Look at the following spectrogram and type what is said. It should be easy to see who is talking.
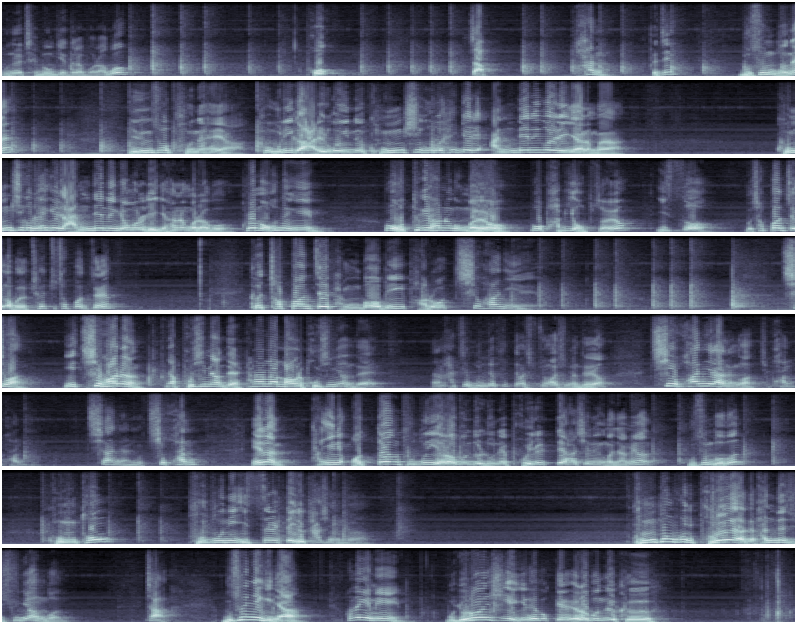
Speaker 1: 오늘 제목이 얘들아 뭐라고? 복잡한 그지? 무슨 분해? 인수 분해야 그 우리가 알고 있는 공식으로 해결이 안 되는 걸 얘기하는 거야 공식으로 해결이 안 되는 경우를 얘기하는 거라고 그러면 선생님 그럼 어떻게 하는 건가요? 뭐 답이 없어요? 있어 뭐 첫 번째가 뭐야? 최초 첫 번째 그 첫 번째 방법이 바로 치환이에요 치환. 이 치환은 그냥 보시면 돼. 편안한 마음으로 보시면 돼. 그냥 같이 문제 풀 때만 집중하시면 돼요. 치환이라는 건 환, 환, 치환이 아니고 치환? 얘는 당연히 어떤 부분이 여러분들 눈에 보일 때 하시는 거냐면 무슨 부분? 공통 부분이 있을 때 이렇게 하시는 거야. 공통 부분이 보여야 돼. 반드시 중요한 건 자 무슨 얘기냐? 선생님이 뭐 요런 식 얘기를 해볼게요 여러분들 그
